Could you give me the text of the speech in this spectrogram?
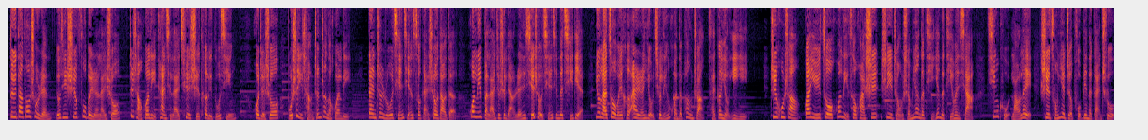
对于大多数人，尤其是父辈人来说，这场婚礼看起来确实特立独行，或者说不是一场真正的婚礼。但正如钱钱所感受到的，婚礼本来就是两人携手前行的起点，用来作为和爱人有趣灵魂的碰撞才更有意义。知乎上关于做婚礼策划师是一种什么样的体验的提问下，辛苦劳累是从业者普遍的感触，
